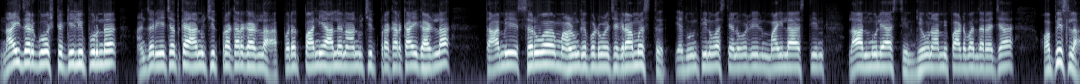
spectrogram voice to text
नाही जर गोष्ट केली पूर्ण आणि जर याच्यात काय अनुचित प्रकार घडला परत पाणी आलं ना अनुचित प्रकार काही घडला तर आम्ही सर्व म्हाळुंगे पडवळचे ग्रामस्थ या दोन तीन वस्त्यांवरील महिला असतील लहान मुले असतील घेऊन आम्ही पाटबंधाऱ्याच्या ऑफिसला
